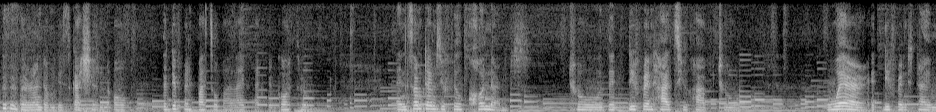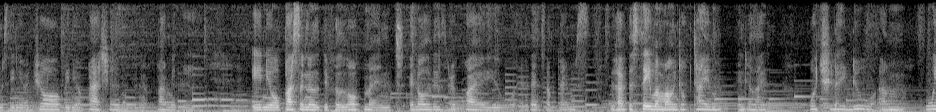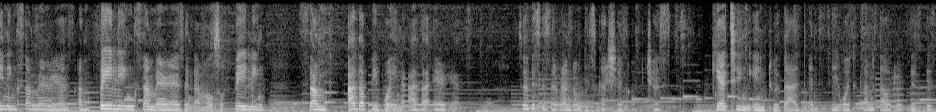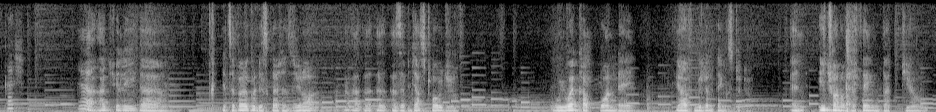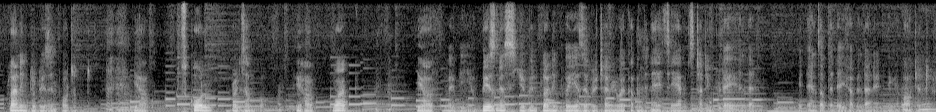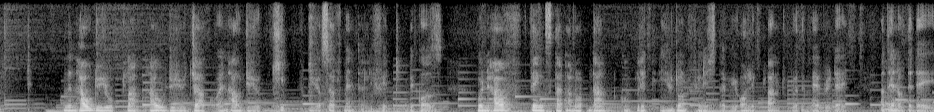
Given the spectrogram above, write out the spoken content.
this is a random discussion of the different parts of our life that we go through. And sometimes you feel cornered to the different hats you have to wear at different times in your job, in your passions, in your family, in your personal development, and all these require you. And then sometimes you have the same amount of time, and you're like, what should I do? I'm winning some areas, I'm failing some areas, and I'm also failing some other people in other areas. So, this is a random discussion of just getting into that and see what comes out of this discussion. Yeah, actually, um, it's a very good discussion. You know, as I've just told you, we wake up one day, you have a million things to do, and each one of the things that you're planning to do is important. You have school, for example, you have work, you have maybe your business you've been planning for years. Every time you wake up in the day, say, I'm starting today, and then it ends up the day you haven't done anything about it. And then how do you plan? How do you juggle? And how do you keep yourself mentally fit? Because when you have things that are not done completely, you don't finish them. You only plan to do them every day. At the end of the day,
